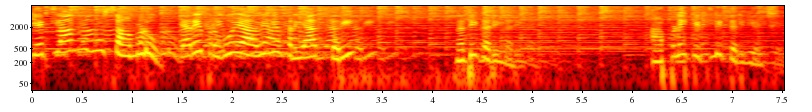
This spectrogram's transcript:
કેટલાનું હું સાંભળું? ક્યારે પ્રભુએ આવીને ફરિયાદ કરી? નથી કરી આપણે કેટલી કરીએ છીએ?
